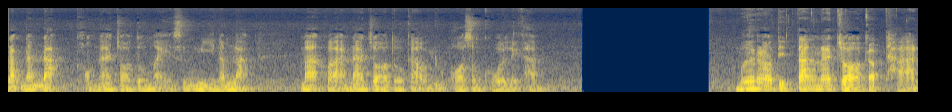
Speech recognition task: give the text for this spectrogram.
รับน้ำหนักของหน้าจอตัวใหม่ ซึ่งมีน้ำหนักมากกว่าหน้าจอตัวเก่าอยู่พอสมควรเลยครับ เมื่อเราติดตั้งหน้าจอกับฐาน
